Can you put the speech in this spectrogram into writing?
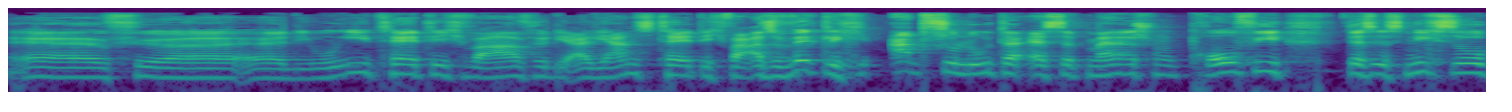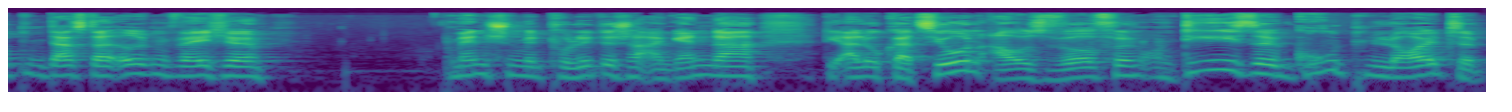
äh, für äh, die UI tätig war, für die Allianz tätig war. Also wirklich absoluter Asset Management Profi das ist nicht so, dass da irgendwelche Menschen mit politischer Agenda die Allokation auswürfeln und diese guten Leute,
